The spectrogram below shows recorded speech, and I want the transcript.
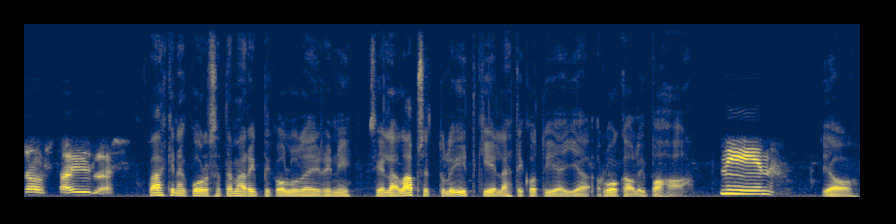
nousta ylös. Pähkinänkuoressa tämä rippikoululeiri, niin siellä lapset tuli itkien lähti kotiin ja ruoka oli pahaa. Niin, Joo,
